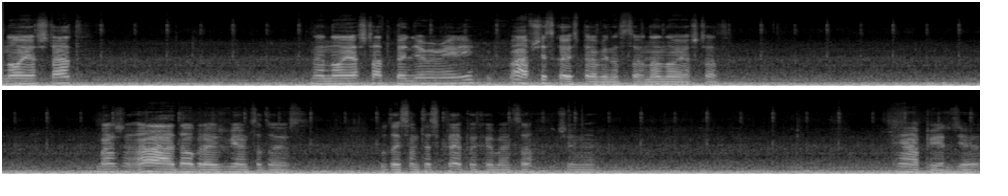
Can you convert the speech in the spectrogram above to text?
Neustadt. Na Neustadt będziemy mieli? A, wszystko jest prawie na stole, na Neustadt. A, dobra, już wiem co to jest. Tutaj są te sklepy chyba, co? Czy nie? Ja pierdzielę.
